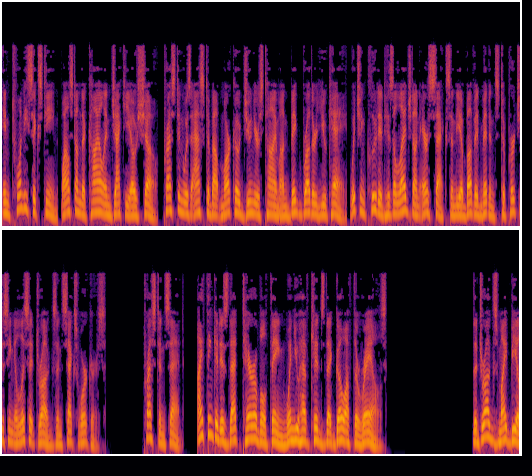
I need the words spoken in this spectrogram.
In 2016, whilst on the Kyle and Jackie O show, Preston was asked about Marco Jr.'s time on Big Brother UK, which included his alleged on-air sex and the above admittance to purchasing illicit drugs and sex workers. Preston said, I think it is that terrible thing when you have kids that go off the rails. The drugs might be a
